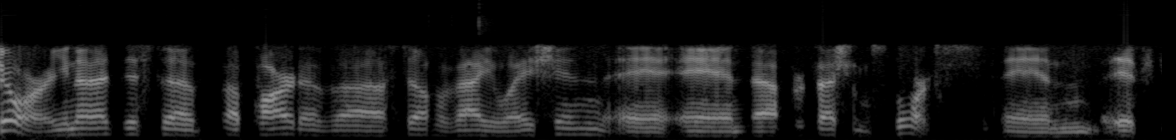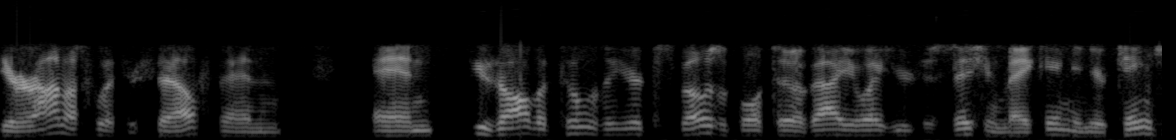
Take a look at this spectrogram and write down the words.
Sure, you know that's just a, a part of uh, self-evaluation and, and uh, professional sports. And if you're honest with yourself and and use all the tools at your disposal to evaluate your decision making and your team's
